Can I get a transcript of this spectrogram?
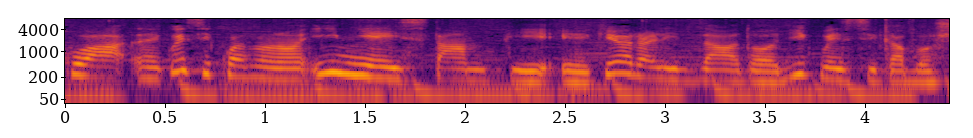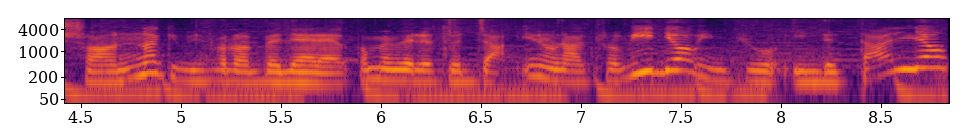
Qua, eh, questi qua sono i miei stampi eh, che ho realizzato di questi cabochon che vi farò vedere come vi ho detto già in un altro video in più in dettaglio.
